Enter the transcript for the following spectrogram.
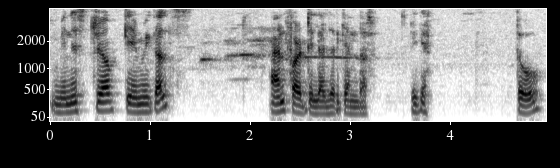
ministry of chemicals and fertilizer के अंदर ठीक है? तो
